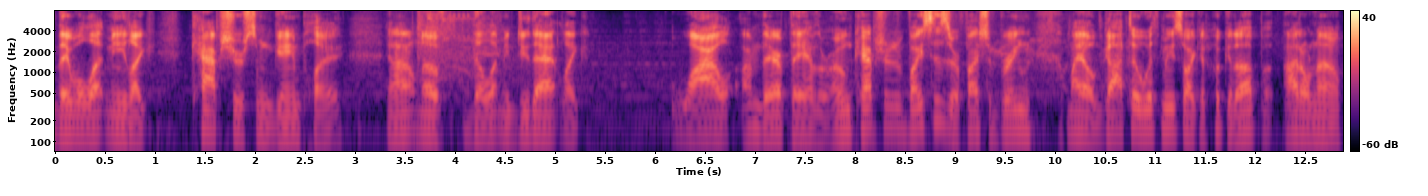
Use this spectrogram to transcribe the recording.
they will let me like capture some gameplay. And I don't know if they'll let me do that like while I'm there if they have their own capture devices or if I should bring my Elgato with me so I could hook it up. I don't know.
